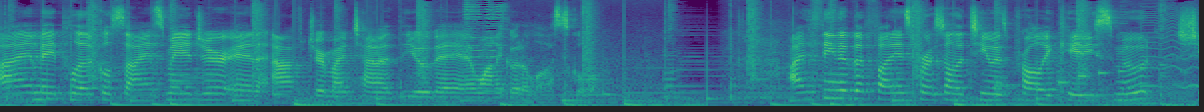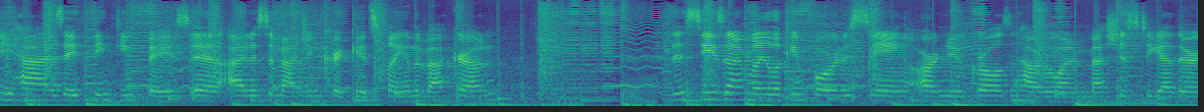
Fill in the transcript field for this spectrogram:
I am a political science major, and after my time at the U of A, I want to go to law school. I think that the funniest person on the team is probably Katie Smoot. She has a thinking face, and I just imagine crickets playing in the background. This season, I'm really looking forward to seeing our new girls and how everyone meshes together.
